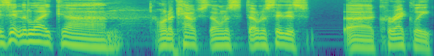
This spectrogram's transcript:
isn't it like um, I want to couch? I want to I say this uh, correctly.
